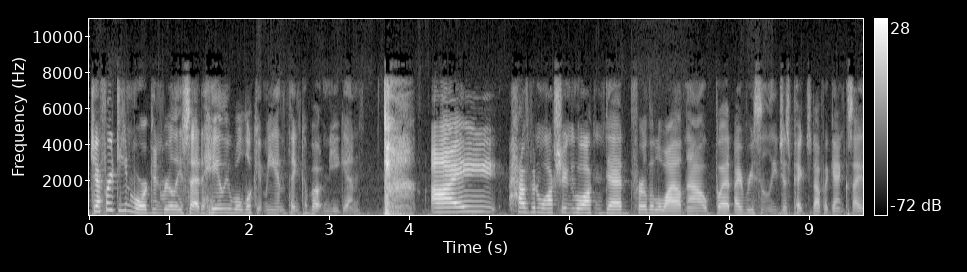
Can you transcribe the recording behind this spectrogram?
Jeffrey Dean Morgan really said Haley will look at me and think about Negan. I have been watching The Walking Dead for a little while now, but I recently just picked it up again because I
